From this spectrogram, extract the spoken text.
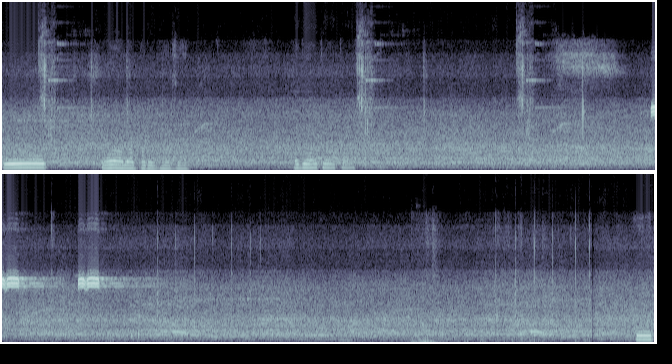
Hop. Sonra da para kazan. Hadi hadi hadi. Evet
